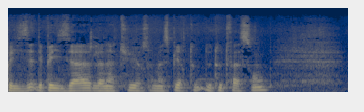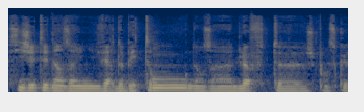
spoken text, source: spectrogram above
les paysages, la nature, ça m'inspire de toute façon. Si j'étais dans un univers de béton, dans un loft, euh, je pense que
